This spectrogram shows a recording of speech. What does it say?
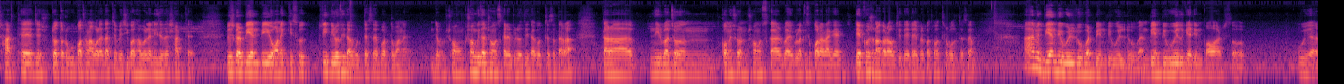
স্বার্থে যে যতটুকু কথা না বলে, তার চেয়ে বেশি কথা বলে নিজেদের স্বার্থে। বিশেষ করে বিএনপি অনেক কিছু বিরোধিতা করতেছে বর্তমানে। যেমন সংবিধান সংস্কারের বিরোধিতা করতেছে তারা। তারা নির্বাচন কমিশন সংস্কার বা এগুলো কিছু করার আগে ডেট ঘোষণা করা উচিত এই টাইপের কথাবার্তা বলতেছে। I mean, BNP will do what BNP will do and BNP will get in power so we are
